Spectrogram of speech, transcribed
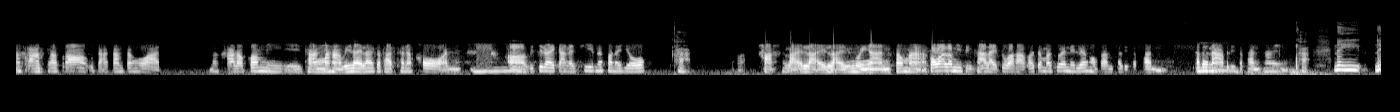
นะคะ แล้วก็อุตสาหกรรมจังหวัดนะคะ แล้วก็มีทางมหาวิทยาลัยราชภัฏพระนครเอ่อวิทยาลัยการอาชีพนครนายกค่ะค่ะ หลายหลายหลายหน่วยงานเข้ามา เพราะว่าเรามีสินค้าหลายตัวค่ะก็จะมาช่วยในเรื่องของการผลิตภัณฑ์พัฒนาผลิตภัณฑ์ให้ค่ะ ในใน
